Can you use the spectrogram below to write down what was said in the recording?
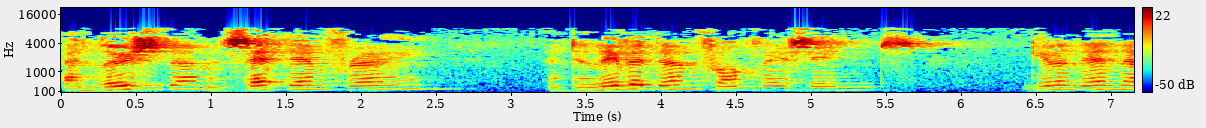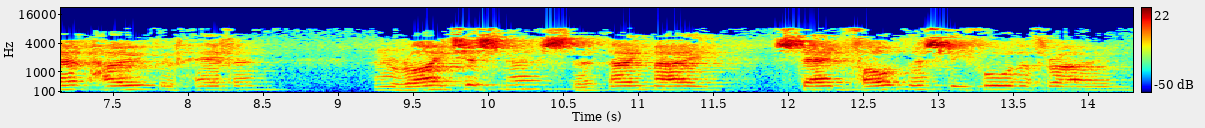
and loosed them and set them free and delivered them from their sins, given them that hope of heaven and a righteousness that they may stand faultless before the throne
